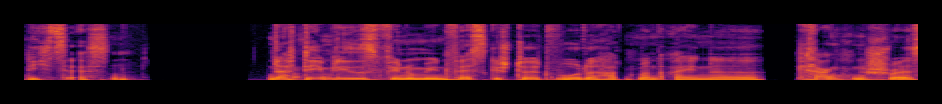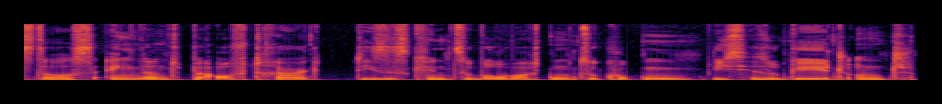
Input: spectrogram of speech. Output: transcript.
nichts essen. Nachdem dieses Phänomen festgestellt wurde, hat man eine Krankenschwester aus England beauftragt, dieses Kind zu beobachten, zu gucken, wie es ihr so geht und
